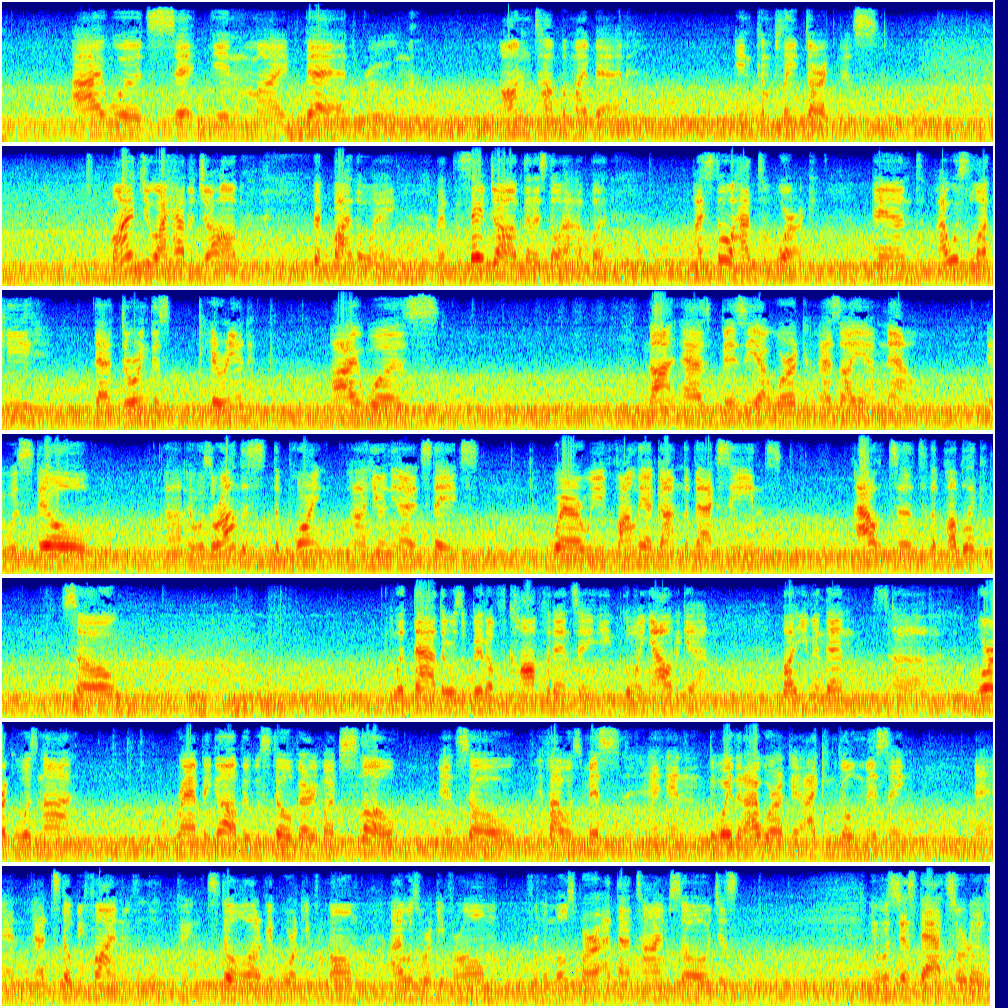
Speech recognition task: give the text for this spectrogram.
I would sit in my bedroom on top of my bed in complete darkness. Mind you, I had a job, by the way, the same job that I still have, but I still had to work. And I was lucky that during this period, I was not as busy at work as I am now. It was still, uh, it was around this the point uh, here in the United States where we finally had gotten the vaccines out to, to the public. So with that, there was a bit of confidence in, in going out again. But even then, uh, work was not ramping up, it was still very much slow. And so if I was miss, and, and the way that I work, I can go missing, and, I'd still be fine. Still a lot of people working from home. I was working from home for the most part at that time, so it just it was just that sort of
